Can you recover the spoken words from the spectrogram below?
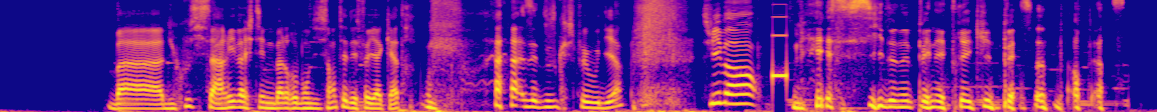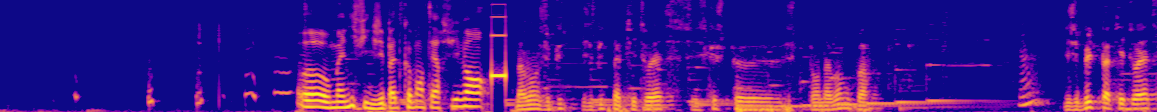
bah, du coup, si ça arrive, acheter une balle rebondissante et des feuilles à 4. C'est tout ce que je peux vous dire. Suivant Mais si de ne pénétrer qu'une personne par personne. Oh, magnifique, j'ai pas de commentaire. Suivant Maman, j'ai plus, plus de papier toilette. Est-ce que je peux, je peux en avoir ou pas Hein J'ai plus de papier toilette.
